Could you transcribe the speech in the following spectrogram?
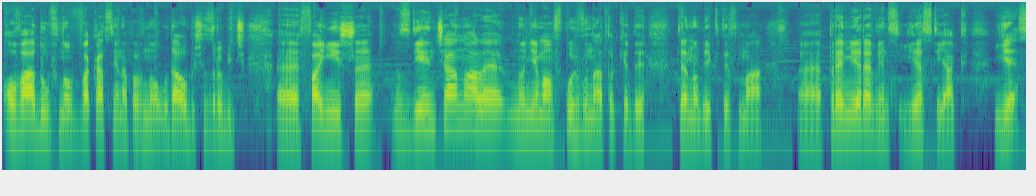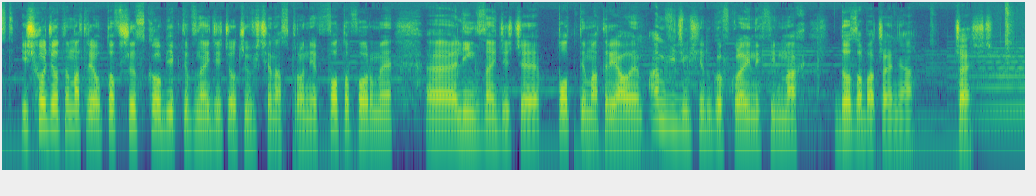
owadów. No w wakacje na pewno udałoby się zrobić e, fajniejsze zdjęcia, no ale no nie mam wpływu na to, kiedy ten obiektyw ma e, premierę, więc jest jak jest. Jeśli chodzi o ten materiał, to wszystko. Obiektyw znajdziecie oczywiście na stronie Fotoformy. Link znajdziecie pod tym materiałem, a my widzimy się niedługo w kolejnych filmach. Do zobaczenia. Cześć!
